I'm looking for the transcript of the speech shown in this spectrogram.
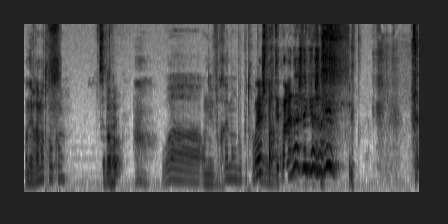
On est vraiment trop con. C'est pas faux. Waouh, on est vraiment beaucoup trop Ouais, je partais pas à la nage, les gars, j'arrive.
